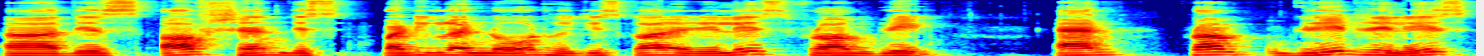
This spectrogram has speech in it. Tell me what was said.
uh, this option this particular node which is called release from grid and from grid release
